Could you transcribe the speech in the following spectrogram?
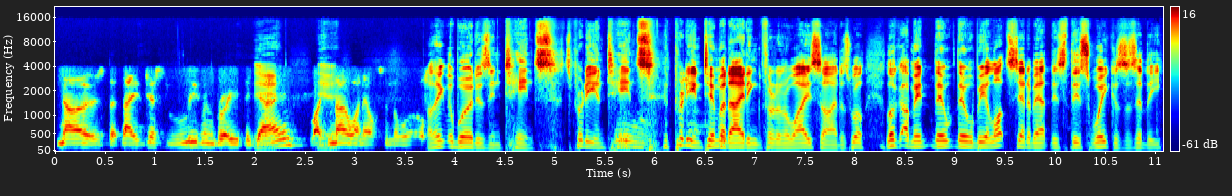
knows that they just live and breathe the yeah, game like yeah. no one else in the world. I think the word is intense. It's pretty intense, pretty intimidating for an away side as well. Look, I mean, there, there will be a lot said about this this week. As I said, the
